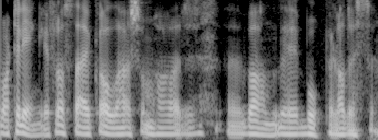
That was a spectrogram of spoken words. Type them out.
var tilgjengelige for oss. Det er jo ikke alle her som har vanlig bopel-adresse.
